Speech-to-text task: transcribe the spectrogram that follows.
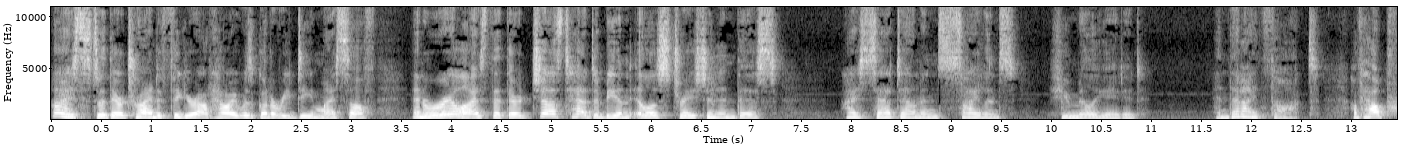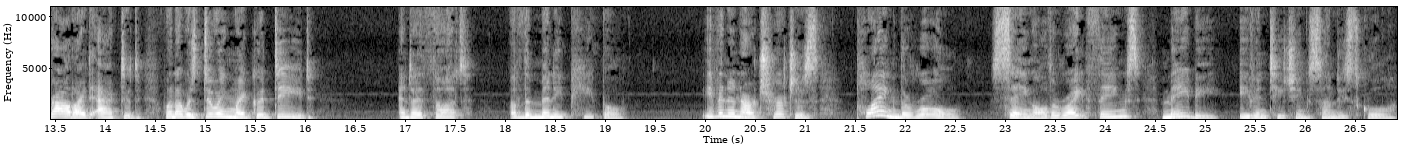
I stood there trying to figure out how I was going to redeem myself and realized that there just had to be an illustration in this. I sat down in silence, humiliated. And then I thought of how proud I'd acted when I was doing my good deed. And I thought of the many people, even in our churches, playing the role, saying all the right things, maybe even teaching Sunday school,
